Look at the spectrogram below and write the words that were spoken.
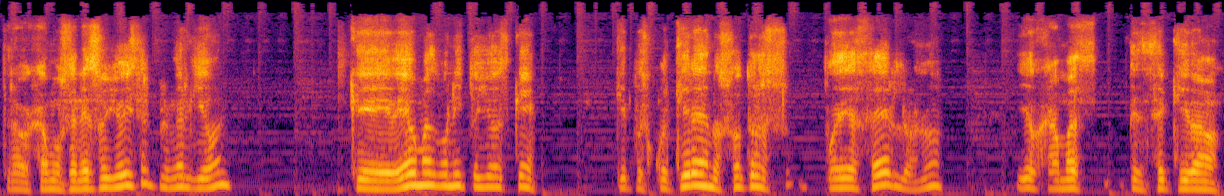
Trabajamos en eso. Yo hice el primer guion. Que veo más bonito yo es que, que pues cualquiera de nosotros puede hacerlo, ¿no? Yo jamás pensé que iba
